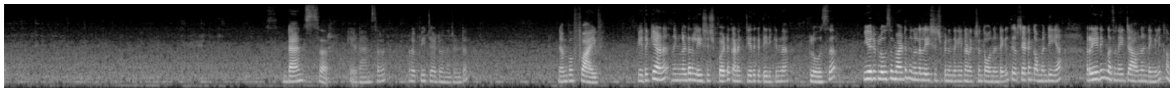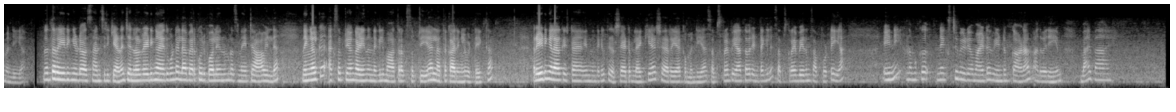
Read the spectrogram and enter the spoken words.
Dancer. Okay dancer repeat ആയിട്ട് വന്നിട്ടുണ്ട്. Number five. ഇതൊക്കെയാണ് നിങ്ങളുടെ റിലേഷൻഷിപ്പായിട്ട് കണക്ട് ചെയ്ത് കിട്ടിയിരിക്കുന്ന ക്ലോസ് ഈ ഒരു ക്ലോസുമായിട്ട് നിങ്ങളുടെ റിലേഷൻഷിപ്പിന് എന്തെങ്കിലും കണക്ഷൻ തോന്നുന്നുണ്ടെങ്കിൽ തീർച്ചയായിട്ടും കമന്റ് ചെയ്യുക റീഡിംഗ് റെസനേറ്റ് ആവുന്നുണ്ടെങ്കിൽ കമന്റ് ചെയ്യുക ഇന്നത്തെ റീഡിംഗ് ഇവിടെ അവസാനിച്ചിരിക്കുകയാണ്. ജനറൽ റീഡിംഗ് ആയതുകൊണ്ട് എല്ലാ പേർക്കും ഒരുപോലെയൊന്നും റെസനേറ്റ് ആവില്ല. നിങ്ങൾക്ക് അക്സെപ്റ്റ് ചെയ്യാൻ കഴിയുന്നുണ്ടെങ്കിൽ മാത്രം അക്സെപ്റ്റ് ചെയ്യുക അല്ലാത്ത കാര്യങ്ങൾ വിട്ടേക്കുക. റീഡിംഗ് എല്ലാവർക്കും ഇഷ്ടമായിരുന്നുണ്ടെങ്കിൽ തീർച്ചയായിട്ടും ലൈക്ക് ചെയ്യുക ഷെയർ ചെയ്യുക കമന്റ് ചെയ്യുക സബ്സ്ക്രൈബ് ചെയ്യാത്തവരുണ്ടെങ്കിൽ സബ്സ്ക്രൈബ് ചെയ്തും സപ്പോർട്ട് ചെയ്യുക ഇനി നമുക്ക് നെക്സ്റ്റ് വീഡിയോ വീണ്ടും കാണാം. അതുവരെയും ബൈ ബൈ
